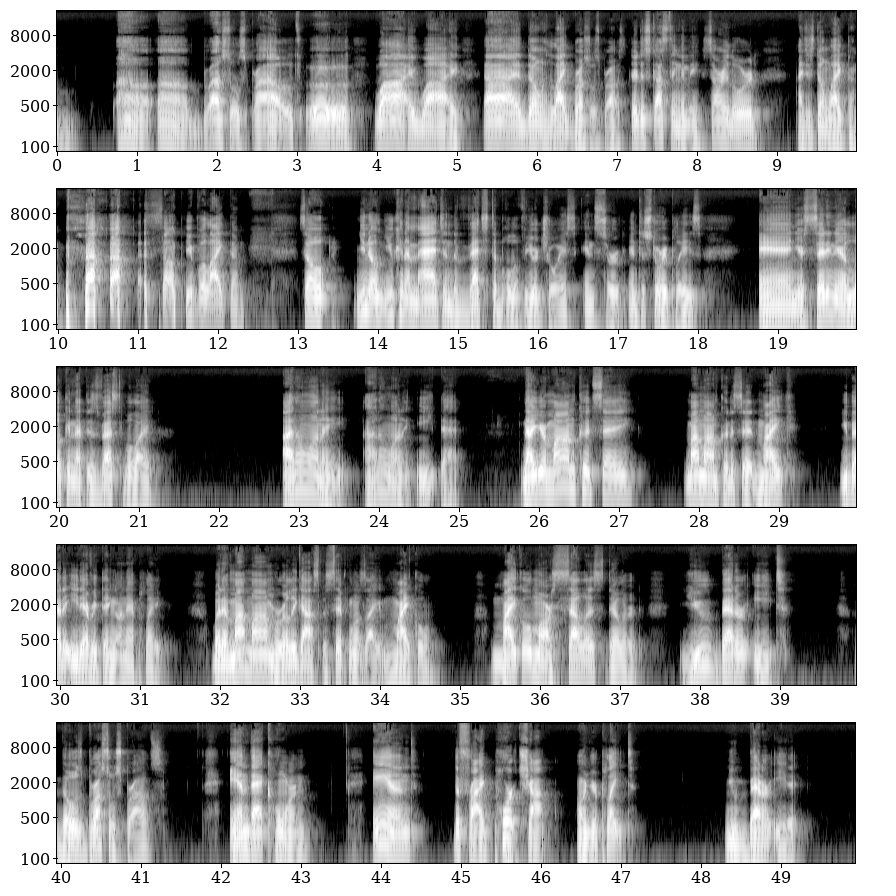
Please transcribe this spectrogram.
uh, uh, Brussels sprouts. Uh, why, why? I don't like Brussels sprouts. They're disgusting to me. Sorry, Lord. I just don't like them. Some people like them. So, you know, you can imagine the vegetable of your choice. Insert into story, please and you're sitting there looking at this vegetable like i don't want to i don't want to eat that now your mom could say my mom could have said mike you better eat everything on that plate but if my mom really got specific and was like michael michael marcellus dillard you better eat those brussels sprouts and that corn and the fried pork chop on your plate you better eat it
